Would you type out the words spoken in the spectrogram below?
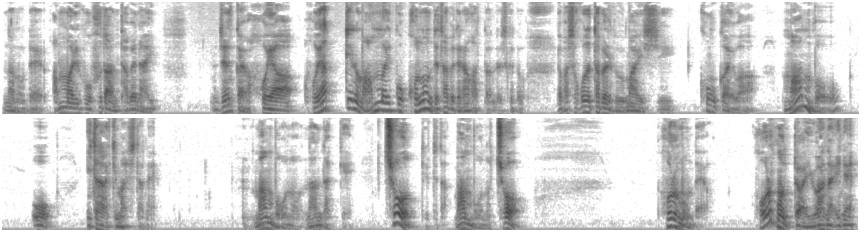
なのであんまりこう普段食べない前回はホヤホヤっていうのもあんまりこう好んで食べてなかったんですけどやっぱそこで食べるとうまいし今回はマンボウをいただきましたね。マンボウのなんだっけ？腸って言ってた。マンボウの腸。ホルモンだよ。ホルモンっては言わないね。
